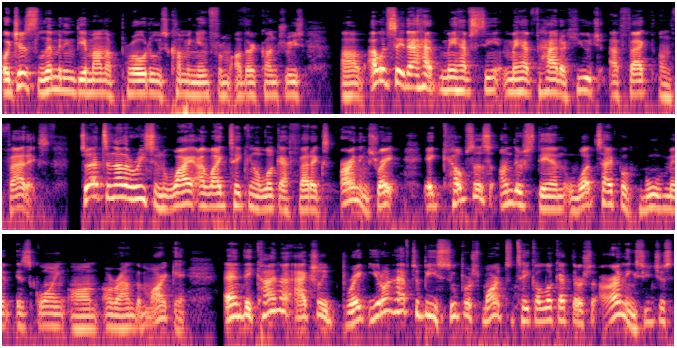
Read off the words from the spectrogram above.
or just limiting the amount of produce coming in from other countries. Uh, I would say that may have seen may have had a huge effect on FedEx. So that's another reason why I like taking a look at FedEx earnings, right? It helps us understand what type of movement is going on around the market. And they kind of actually break, you don't have to be super smart to take a look at their earnings. You just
